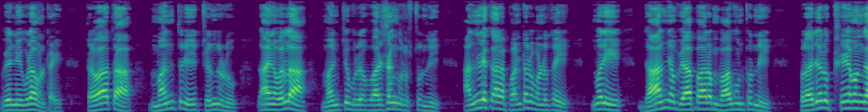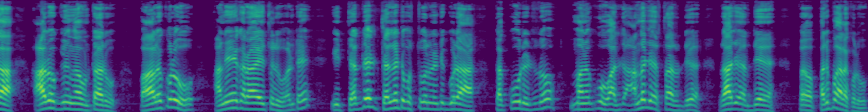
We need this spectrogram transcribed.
ఇవన్నీ కూడా ఉంటాయి. తర్వాత మంత్రి చంద్రుడు. ఆయన వల్ల మంచి వృ- వర్షం కురుస్తుంది. అన్ని రకాల పంటలు పండుతాయి. మరి ధాన్య వ్యాపారం బాగుంటుంది. ప్రజలు క్షేమంగా ఆరోగ్యంగా ఉంటారు. పాలకులు అనేక రాయితీలు. అంటే ఈ తెల్ల తెల్లటి వస్తువులన్నిటికి కూడా తక్కువ రేటుతో మనకు అంద అందజేస్తారు దే రాజ దే ప- పరిపాలకులు.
